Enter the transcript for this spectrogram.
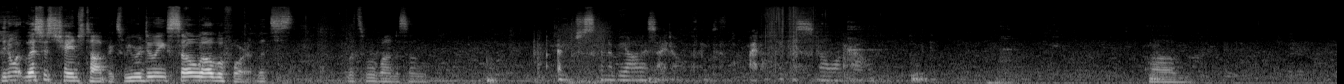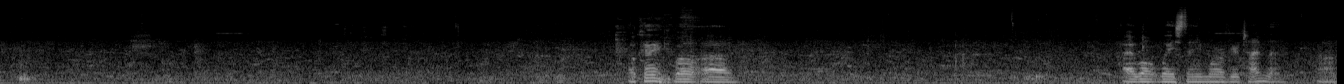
You know what? Let's just change topics. We were doing so well before. Let's let's move on to something. I'm just gonna be honest, I don't I don't think this is gonna work. Um, okay. Well. Um, I won't waste any more of your time then. Um,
